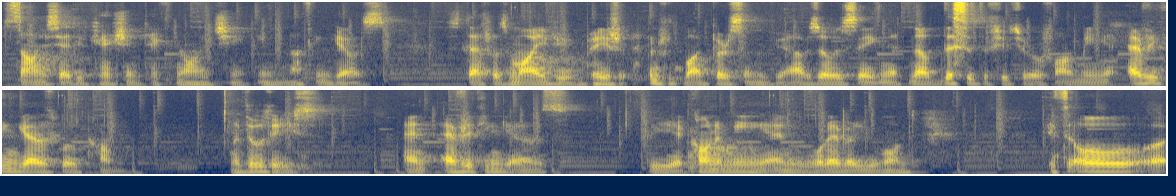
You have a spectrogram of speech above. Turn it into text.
science, education, technology, in nothing else. So that was my view, my personal view. I was always saying that no, this is the future of Armenia. Everything else will come. Do this, and everything else, the economy and whatever you want, it's all uh,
